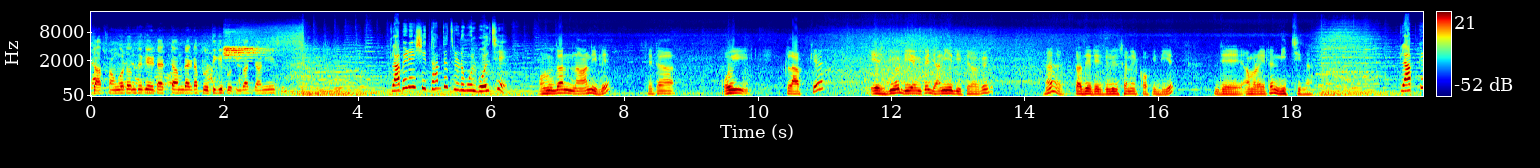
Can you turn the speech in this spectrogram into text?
ক্লাব সংগঠন থেকে এটা একটা আমরা একটা প্রতীকী প্রতিবাদ জানিয়েছি। ক্লাবের এই সিদ্ধান্তে তৃণমূল বলছে অনুদান না নিলে সেটা ওই ক্লাবকে এসডিও ডিএমকে জানিয়ে দিতে হবে হ্যাঁ তাদের রেজলিউশনের কপি দিয়ে যে আমরা এটা নিচ্ছি না। ক্লাবকে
